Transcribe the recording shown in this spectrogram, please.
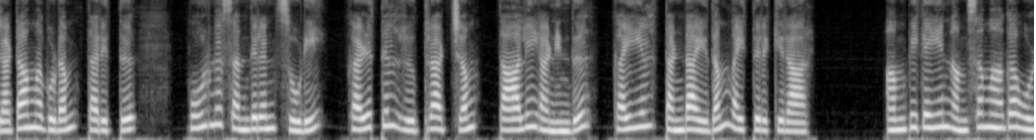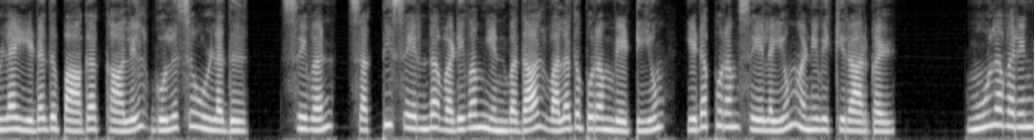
ஜட்டாமகுடம் தரித்து பூர்ண சந்திரன் சூடி கழுத்தில் ருத்ராட்சம் தாலி அணிந்து கையில் தண்டாயுதம் வைத்திருக்கிறார். அம்பிகையின் அம்சமாக உள்ள இடது பாக காலில் கொலுசு உள்ளது. சிவன் சக்தி சேர்ந்த வடிவம் என்பதால் வலதுபுறம் வேட்டியும் இடப்புறம் சேலையும் அணிவிக்கிறார்கள். மூலவரின்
